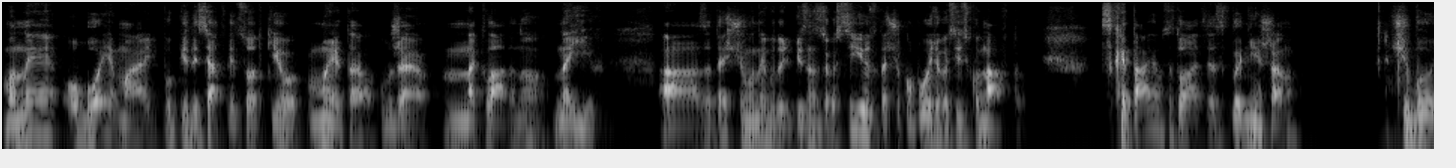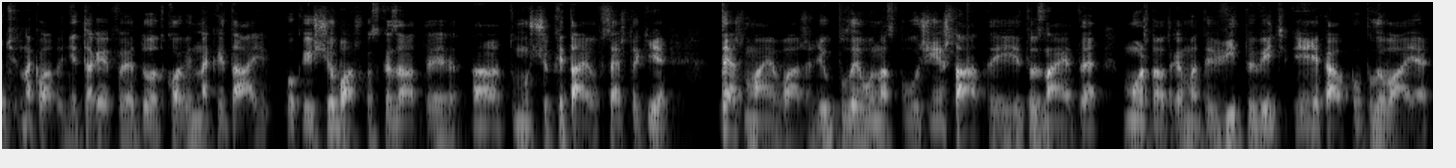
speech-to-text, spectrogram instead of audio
Вони обоє мають по 50% мита вже накладено на їх а, за те, що вони ведуть бізнес з Росією, за те, що купують російську нафту. З Китаєм ситуація складніша. Чи будуть накладені тарифи додаткові на Китай? Поки що важко сказати, тому що Китай все ж таки теж має важелі впливу на Сполучені Штати, і то знаєте, можна отримати відповідь, яка попливає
